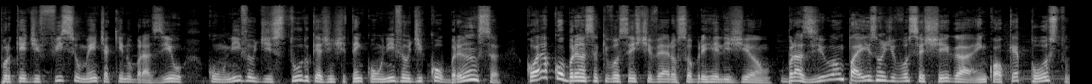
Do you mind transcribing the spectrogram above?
porque dificilmente aqui no Brasil, com o nível de estudo que a gente tem, com o nível de cobrança, qual é a cobrança que vocês tiveram sobre religião? O Brasil é um país onde você chega em qualquer posto,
